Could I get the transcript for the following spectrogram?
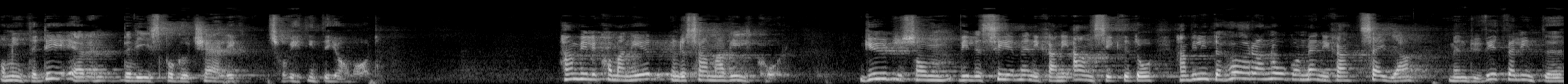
om inte det är en bevis på Guds kärlek så vet inte jag vad. Han ville komma ner under samma villkor. Gud som ville se människan i ansiktet och han vill inte höra någon människa säga, men du vet väl inte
